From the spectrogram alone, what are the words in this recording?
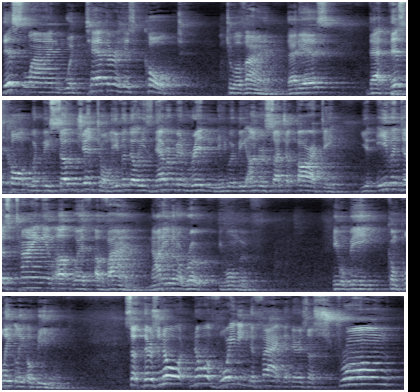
this line would tether his colt to a vine. That is, that this colt would be so gentle, even though he's never been ridden, he would be under such authority. You, even just tying him up with a vine, not even a rope, he won't move. He will be completely obedient. So there's no, no avoiding the fact that there's a strong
